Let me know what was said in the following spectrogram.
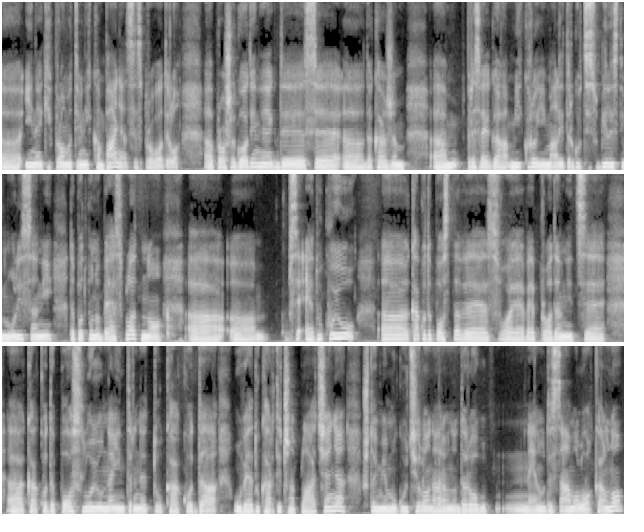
a, i nekih promotivnih kampanja se sprovodilo a, prošle godine gde se a, da kažem a, pre svega mikro i mali trgovci su bili stimulisani da potpuno besplatno a, a, se edukuju uh, kako da postave svoje web prodavnice, uh, kako da posluju na internetu, kako da uvedu kartična plaćanja, što im je omogućilo naravno da robu ne nude samo lokalno,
